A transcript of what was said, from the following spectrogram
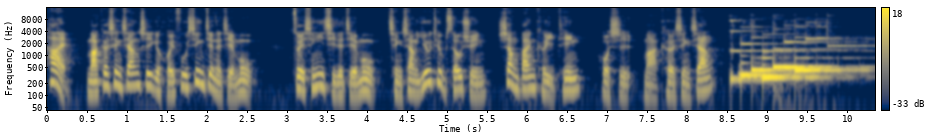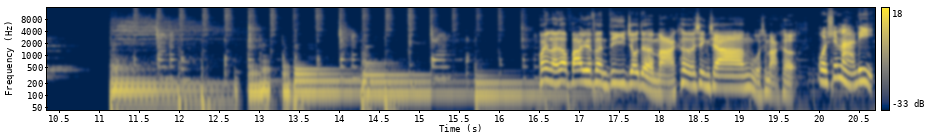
嗨，马克信箱是一个回复信件的节目。最新一期的节目，请上 YouTube 搜寻“上班可以听”或是“马克信箱”。欢迎来到八月份第一周的马克信箱，我是马克，我是玛丽。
